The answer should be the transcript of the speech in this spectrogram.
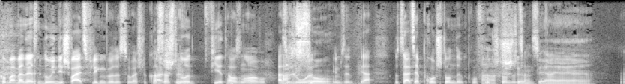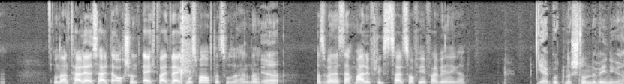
Guck mal, wenn du jetzt nur in die Schweiz fliegen würdest zum Beispiel, kostet Ah, das stimmt. nur 4000 Euro. Also Ach nur so. im Sinn. Ja. Du zahlst ja pro Stunde, pro Ach, Flugstunde. stimmt. zahlst du. Ja, ja, ja, ja. Und Antalya ist halt auch schon echt weit weg, muss man auch dazu sagen. Ne? Ja. Also wenn du jetzt nach Male fliegst, zahlst du auf jeden Fall weniger. Ja, gut, eine Stunde weniger.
